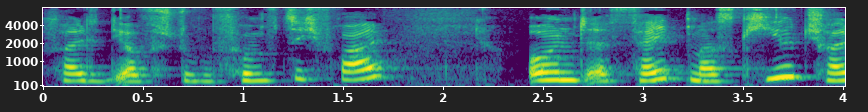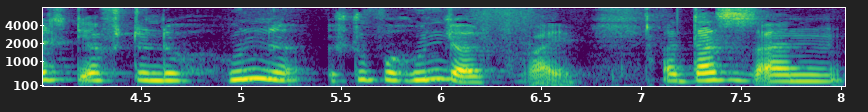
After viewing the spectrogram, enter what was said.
schaltet ihr auf Stufe 50 frei. Und äh, Fate Maskiert schaltet ihr auf Stunde 100, Stufe 100 frei. Also das ist ein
